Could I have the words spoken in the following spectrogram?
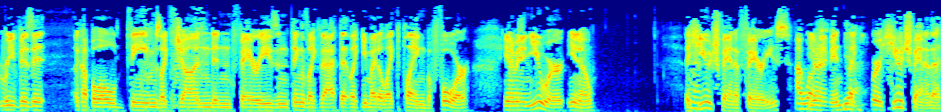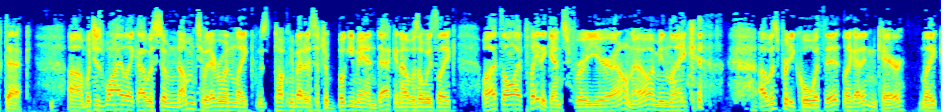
revisit a couple old themes like Jund and fairies and things like that that like you might have liked playing before. You know what I mean? You were you know a Yeah. huge fan of fairies. I was, You know what I mean? yeah. Like we're a huge fan of that deck, um, which is why like I was so numb to it. Everyone like was talking about it as such a boogeyman deck, and I was always like, "Well, that's all I played against for a year." I don't know. I mean, like, I was pretty cool with it. Like, I didn't care. Like,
